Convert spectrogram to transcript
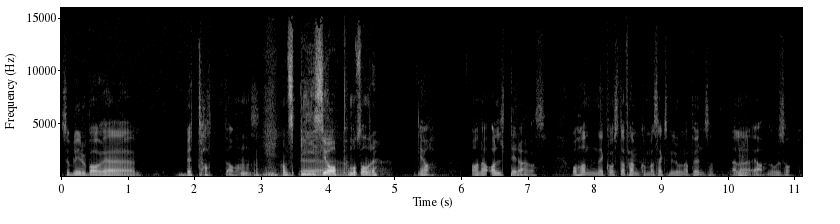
så blir du bare betatt av han. Altså. Han spiser jo opp motstandere. Ja. Han er alltid der, altså. Og han eh, koster 5,6 millioner pund, sant? Eller ja, noe sånt.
